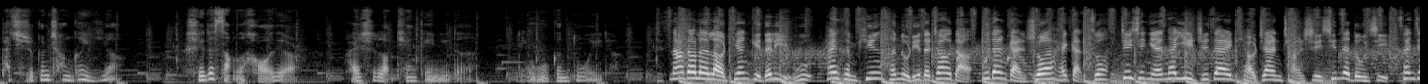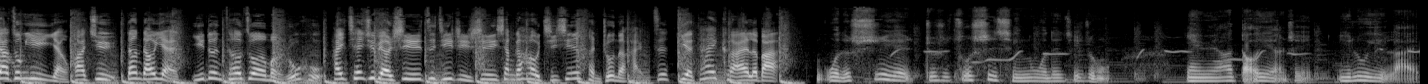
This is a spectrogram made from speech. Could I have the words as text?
他其实跟唱歌一样，谁的嗓子好一点，还是老天给你的礼物更多一点。拿到了老天给的礼物，还很拼很努力的赵导，不但敢说还敢做。这些年他一直在挑战尝试新的东西，参加综艺、演话剧、当导演，一顿操作猛如虎，还谦虚表示自己只是像个好奇心很重的孩子，也太可爱了吧！我的事业就是做事情，我的这种演员啊、导演啊，这一路以来，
